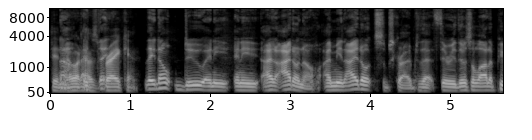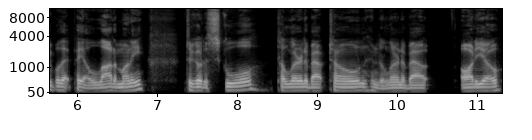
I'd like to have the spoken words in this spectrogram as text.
didn't no, know what I was they, breaking. They don't do any any. I, I don't know. I mean, I don't subscribe to that theory. There's a lot of people that pay a lot of money to go to school to learn about tone and to learn about audio.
